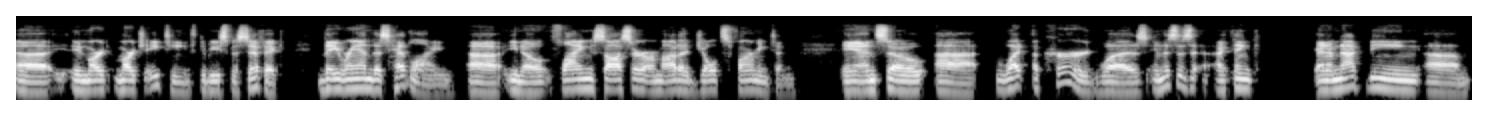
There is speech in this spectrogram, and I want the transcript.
uh, in March, March 18th, to be specific, they ran this headline, uh, you know, Flying Saucer Armada Jolts Farmington. And so uh, what occurred was, and this is, I think, and I'm not being um,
